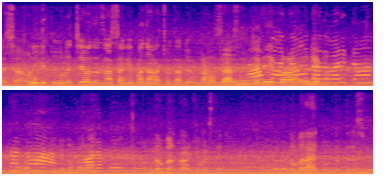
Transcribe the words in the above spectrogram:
अच्छा उनखे तूं न चयो अथसि असांखे ॿ दाणा छो था ॾियो घणो नंबर तव्हांखे नंबर आहे तो अब्दुल रसूल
